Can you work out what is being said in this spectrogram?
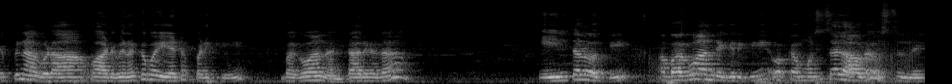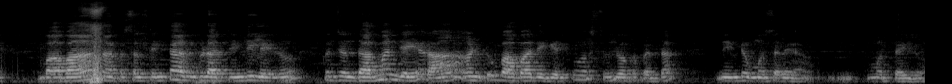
చెప్పినా కూడా వాడు వినకపోయేటప్పటికీ భగవాన్ అంటారు కదా ఇంతలోకి ఆ భగవాన్ దగ్గరికి ఒక ముసలి ఆవిడ వస్తుంది. బాబా నాకు అసలు తింటానికి కూడా తిండి లేదు. కొంచెం ధర్మం చేయరా అంటూ బాబా దగ్గరికి వస్తుంది ఒక పెద్ద నిండు ముసలి ముత్తైదు.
